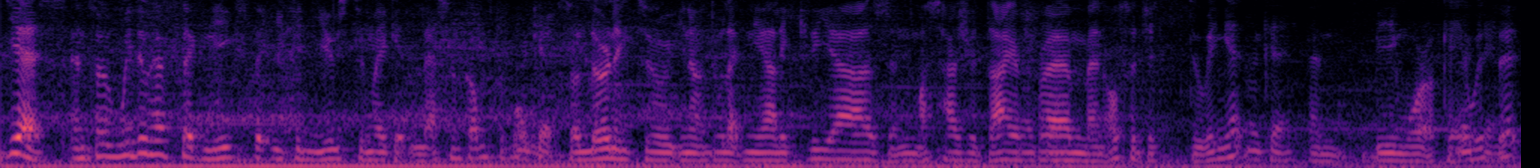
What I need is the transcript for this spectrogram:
yes, and so we do have techniques that you can use to make it less uncomfortable. Okay. So learning to you know do like Nauli Kriyas and massage your diaphragm, and also just doing it Okay. and being more okay, with it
